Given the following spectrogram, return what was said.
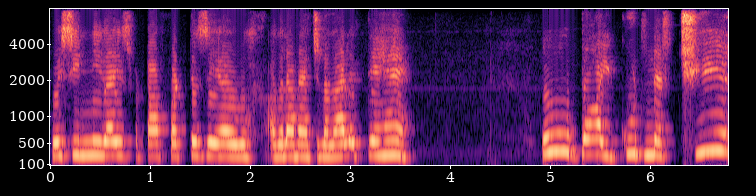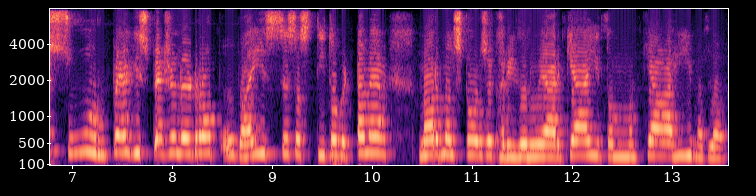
कोई सीन नहीं गाइस फटाफट से अगला मैच लगा लेते हैं। ओ भाई गुडनेस छह सौ रुपए की स्पेशल ड्रॉप ओ भाई, इससे सस्ती तो बेटा मैं नॉर्मल स्टोर से खरीद लू यार, क्या ही तुम, क्या ही मतलब।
